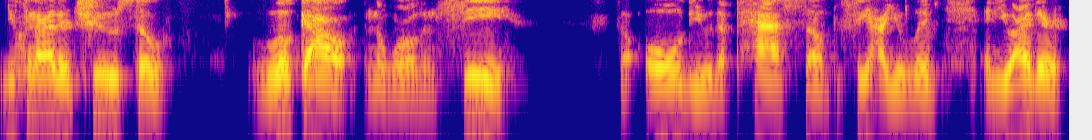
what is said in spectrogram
you can either choose to look out in the world and see the old you, the past self, to see how you lived, and you either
